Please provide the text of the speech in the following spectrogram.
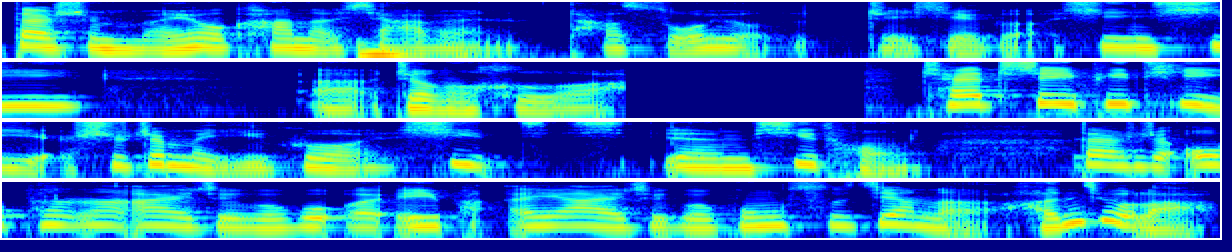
但是没有看到下边它所有的这些个信息，呃，整合。ChatGPT 也是这么一个系嗯系统，但是 OpenAI 这个公 A AI 这个公司建了很久了。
